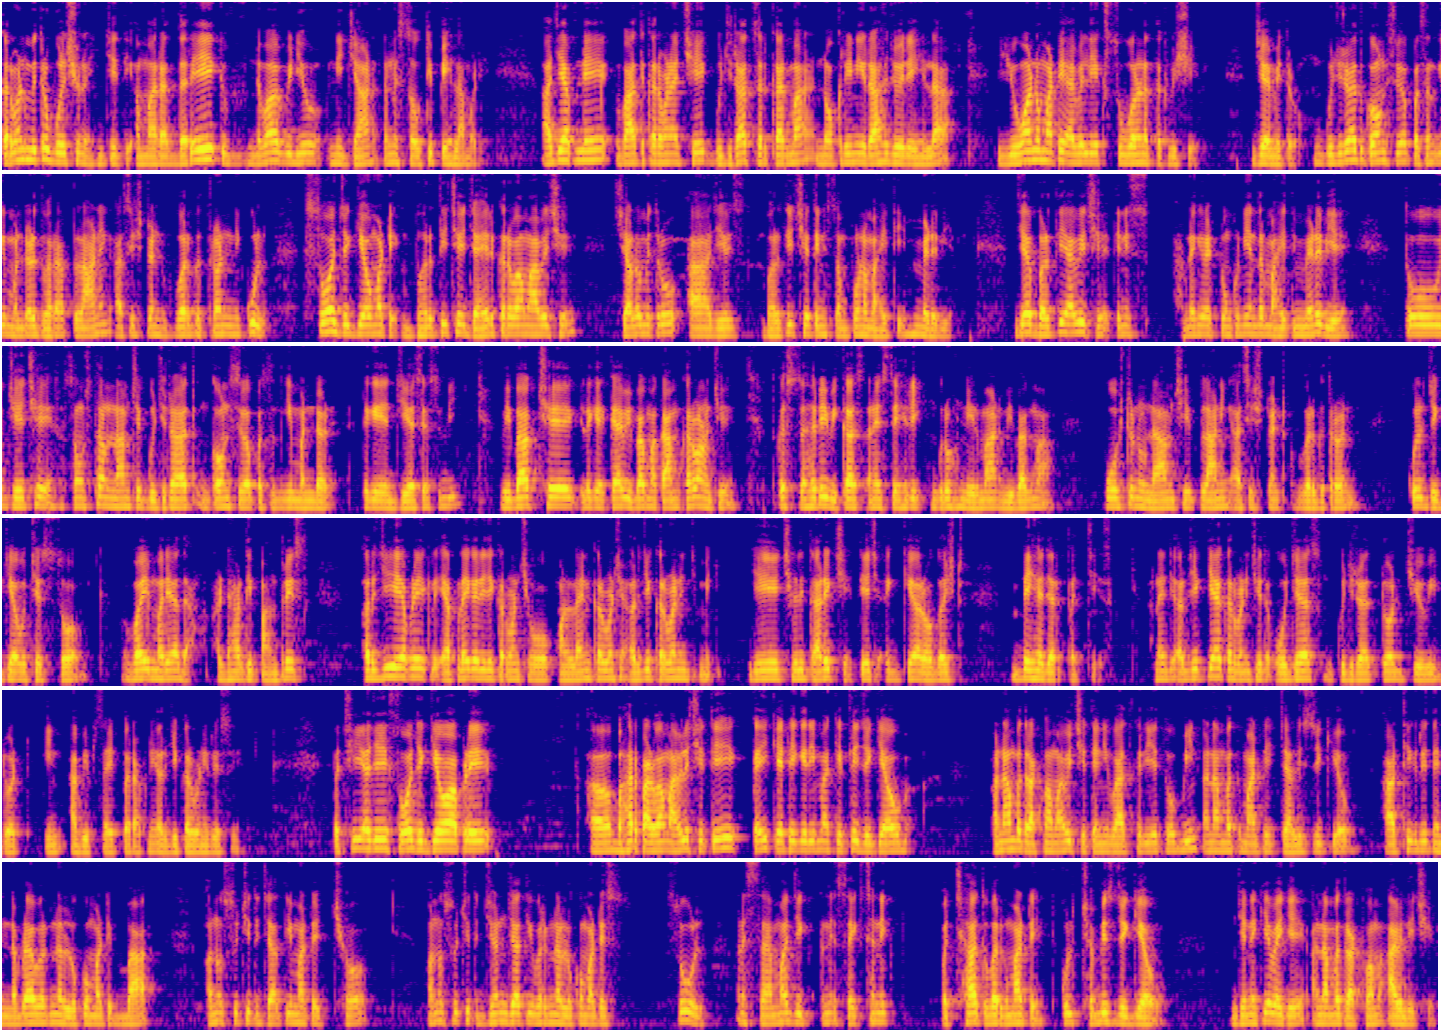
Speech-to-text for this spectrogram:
કરવાનું મિત્રો ભૂલશો નહીં. જેથી અમારા દરેક નવા વિડીયોની જાણ તમને સૌથી પહેલાં મળે. આજે આપણે વાત કરવાના છે ગુજરાત સરકારમાં નોકરીની રાહ જોઈ રહેલા યુવાનો માટે આવેલી એક સુવર્ણ તક વિશે. જય મિત્રો. ગુજરાત ગૌણ સેવા પસંદગી મંડળ દ્વારા પ્લાનિંગ આસિસ્ટન્ટ વર્ગ ત્રણની કુલ સો જગ્યાઓ માટે ભરતી છે જાહેર કરવામાં આવે છે. ચાલો મિત્રો, આ જે ભરતી છે તેની સંપૂર્ણ માહિતી મેળવીએ. જે ભરતી આવી છે તેની આપણે કહેવાય ટૂંકની અંદર માહિતી મેળવીએ. તો જે છે, સંસ્થાનું નામ છે ગુજરાત ગૌણ સેવા પસંદગી મંડળ, એટલે કે જીએસએસબી વિભાગ છે, એટલે કે કયા વિભાગમાં કામ કરવાનું છે? તો કે શહેરી વિકાસ અને શહેરી ગૃહ નિર્માણ વિભાગમાં. પોસ્ટનું નામ છે પ્લાનિંગ આસિસ્ટન્ટ વર્ગ ત્રણ. કુલ જગ્યાઓ છે સો. વય મર્યાદા અઢારથી પાંત્રીસ. અરજી આપણે એટલે એપ્લાય કરી કરવાની છે? ઓનલાઈન કરવાની છે. અરજી કરવાની જે છેલ્લી તારીખ છે તે છે અગિયાર ઓગસ્ટ બે હજાર પચીસ. અને જે અરજી ક્યાં કરવાની છે તો Ojas Gujarat dot GOV dot in આ વેબસાઇટ પર આપણી અરજી કરવાની રહેશે. પછી આ જે સો જગ્યાઓ આપણે બહાર પાડવામાં આવેલી છે તે કઈ કેટેગરીમાં કેટલી જગ્યાઓ અનામત રાખવામાં આવી છે તેની વાત કરીએ તો બિન અનામત માટે ચાલીસ જગ્યાઓ, આર્થિક રીતે નબળા વર્ગના લોકો માટે બાર, અનુસૂચિત જાતિ માટે છ, અનુસૂચિત જનજાતિ વર્ગના લોકો માટે સોળ અને સામાજિક અને શૈક્ષણિક પછાત વર્ગ માટે કુલ છવ્વીસ જગ્યાઓ. જેને કહેવાય કે અનામત રાખવામાં આવેલી છે.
